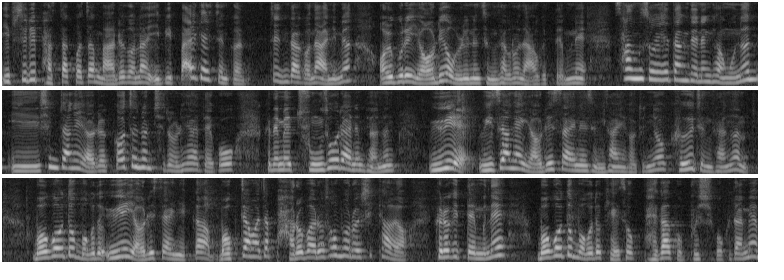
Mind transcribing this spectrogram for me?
입술이 바싹바싹 마르거나 입이 빨개진다거나 아니면 얼굴에 열이 올리는 증상으로 나오기 때문에 상소에 해당되는 경우는 이 심장의 열을 꺼주는 치료를 해야 되고 그다음에 중소라는 변은 위에 위장에 열이 쌓이는 증상이거든요. 그 증상은 먹어도 먹어도 위에 열이 쌓이니까 먹자마자 바로바로 소모를 시켜요. 그렇기 때문에 먹어도 먹어도 계속 배가 고프시고 그다음에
